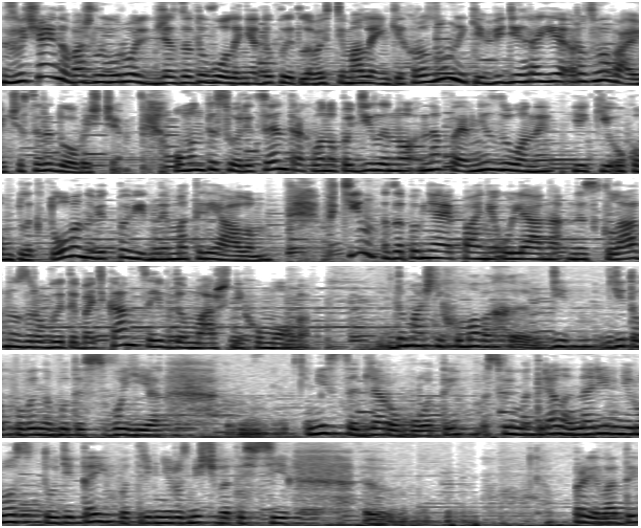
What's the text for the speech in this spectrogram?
Звичайно, важливу роль для задоволення допитливості маленьких розумників відіграє розвиваюче середовище. У Монтесорі центрах воно поділено на певні зони, які укомплектовано відповідним матеріалом. Втім, запевняє пані Уляна, нескладно зробити батькам це і в домашніх умовах. В домашніх умовах е, в діток повинно бути своє місце для роботи, свої матеріали на рівні росту дітей потрібні розміщувати всі е, прилади.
